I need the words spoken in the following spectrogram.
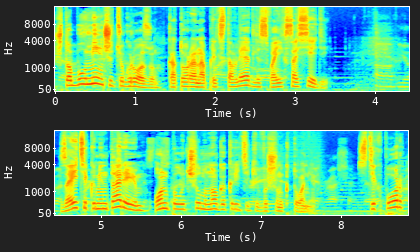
чтобы уменьшить угрозу, которую она представляет для своих соседей. За эти комментарии он получил много критики в Вашингтоне. С тех пор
